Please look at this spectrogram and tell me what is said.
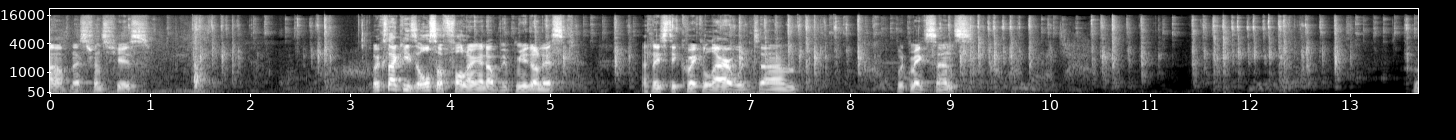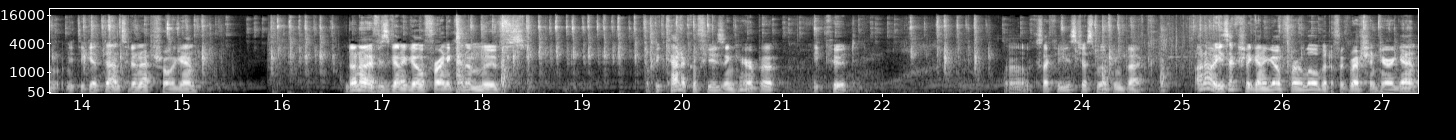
Wow, nice transfuse. Looks like he's also following it up with Mutalisk. At least the quick Lair would, um, would make sense. Oh, need to get down to the natural again. I don't know if he's gonna go for any kind of moves. Would be kind of confusing here, but he could. Oh, looks like he's just moving back. Oh no, he's actually gonna go for a little bit of aggression here again.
